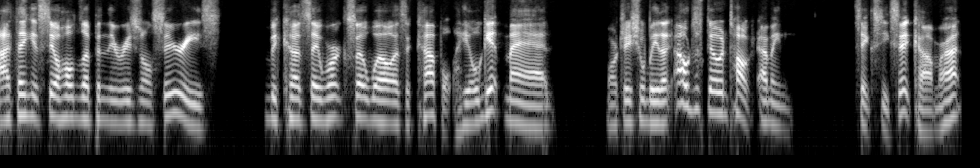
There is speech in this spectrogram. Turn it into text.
I think it still holds up in the original series because they work so well as a couple. He'll get mad. Morticia will be like, "Oh, just go and talk." I mean, sixty sitcom, right?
